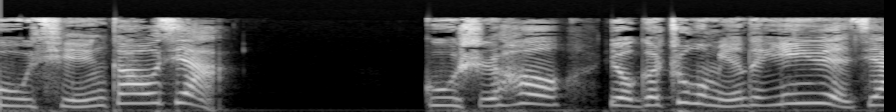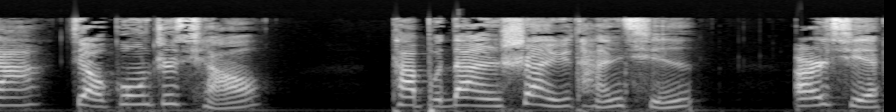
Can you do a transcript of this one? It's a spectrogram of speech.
古琴高价。古时候有个著名的音乐家叫龚之乔，他不但善于弹琴，而且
